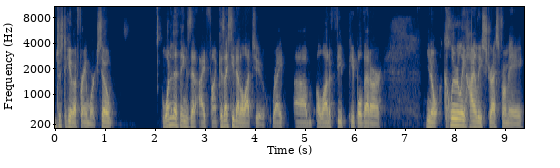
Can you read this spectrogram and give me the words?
just to give a framework so one of the things that i find because i see that a lot too right um, a lot of people that are you know clearly highly stressed from a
